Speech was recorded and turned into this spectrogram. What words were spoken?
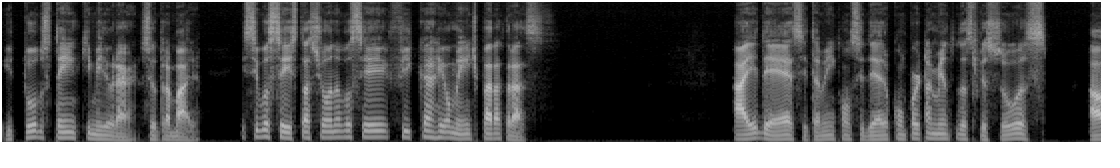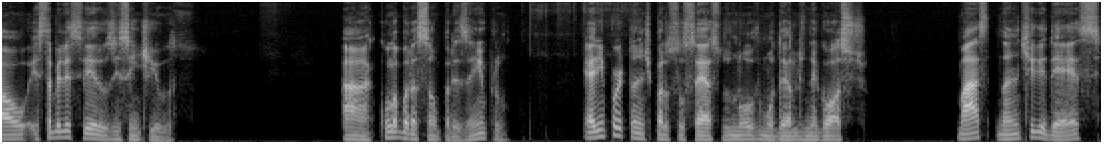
e todos têm que melhorar seu trabalho. E se você estaciona, você fica realmente para trás. A EDS também considera o comportamento das pessoas ao estabelecer os incentivos. A colaboração, por exemplo, era importante para o sucesso do novo modelo de negócio, mas na antiga EDS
